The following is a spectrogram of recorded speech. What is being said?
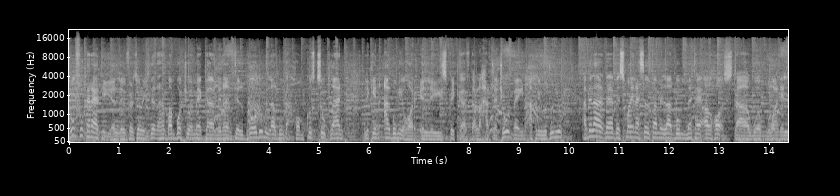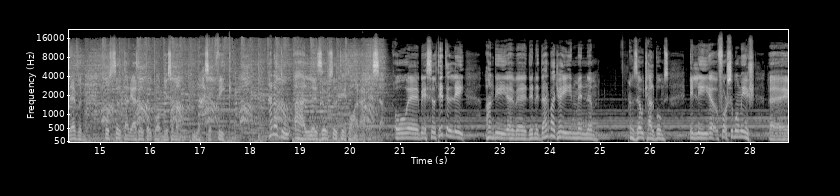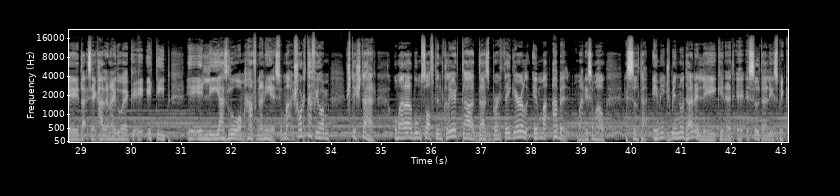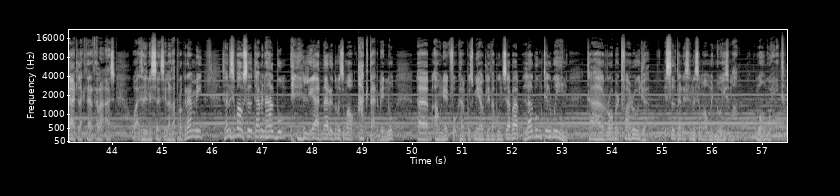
Kufu Karati, il-verżjoni ġdida ta' Bamboċu emmek minant il-brodu mill-album tagħhom Kusksu Clan li kien album ieħor illi spikka f'dan l-aħħar tliet xhur bejn April u Ġunju Għabela eh, smajna silta mill-album Meta Jaqal Host ta' 111 u s-silta li għaziltilkom jisimha Naħseb Fik. Ħanaddu għal żewġ siltiet oħra issa. U eh, siltiet li għandi eh, din id-darba ġejjin minn żewġ albums illi eh, forsi mumiex eh, daqseg ħalli ngħidu hekk it-tip eh, illi jażluhom ħafna nies, ma xorta fihom x'tixtar u mal-album Soft and Clear ta' Das Birthday Girl imma qabel ma nisimaw is-silta Image minnu dan li kienet eh, is-silta li spikkat l-aktar tal-anqas waqt din is-sensiela ta' programmi. Sa nisimaw silta minn album li għadna rridu nisimaw aktar minnu eh, hawnhekk fuq Campus 103.7 l-album Tilwin ta' Robert Farrugia. Is-silta li se nisimgħu minnu jisma' Long Wait.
